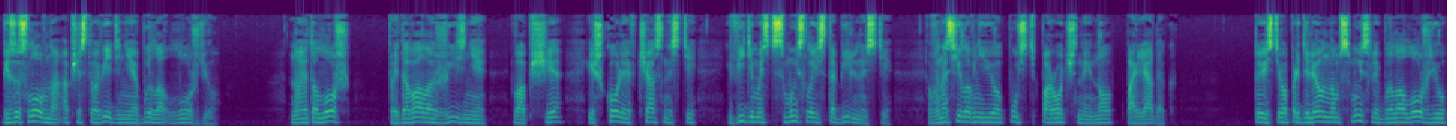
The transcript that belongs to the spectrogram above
Безусловно, обществоведение было ложью. Но эта ложь придавала жизни вообще и школе в частности видимость смысла и стабильности, вносила в нее пусть порочный, но порядок. То есть в определенном смысле была ложью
